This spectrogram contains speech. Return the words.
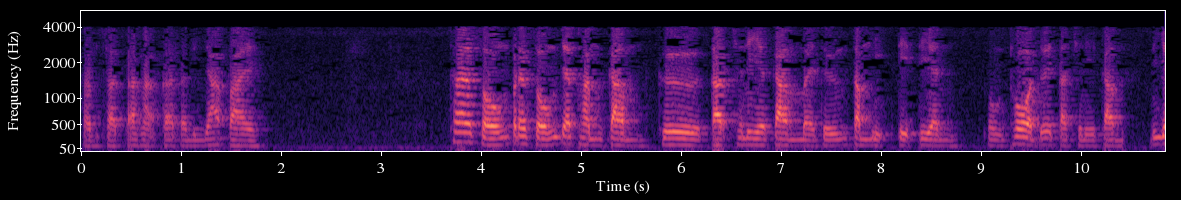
ทำสัตตหะกาตนิยะไป ถ้าสงประสงค์จะทำกรรม คือตัดชนียกรรมหมายถึงตำหนิติเตียนลงโทษด้วยตัดชนียกรรม นิย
